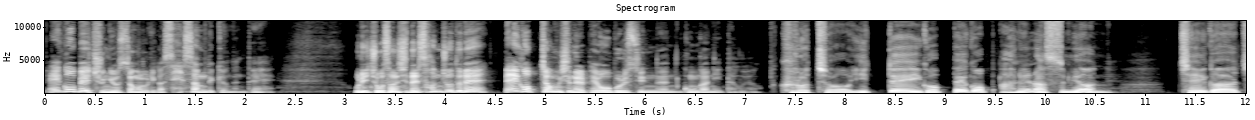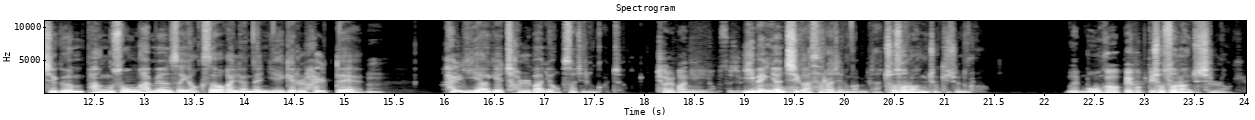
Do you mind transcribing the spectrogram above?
백업의 중요성을 우리가 새삼 느꼈는데 우리 조선시대 선조들의 백업 정신을 배워볼 수 있는 공간이 있다고요. 그렇죠. 이때 이거 백업 안 해놨으면 제가 지금 방송하면서 역사와 관련된 얘기를 할 때할 음. 이야기의 절반이 없어지는 거죠. 절반이 없어질 200년치가 사라지는 겁니다. 조선 왕조 기준으로. 왜 뭐가 백업돼 조선 있나요? 왕조 실록이요.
